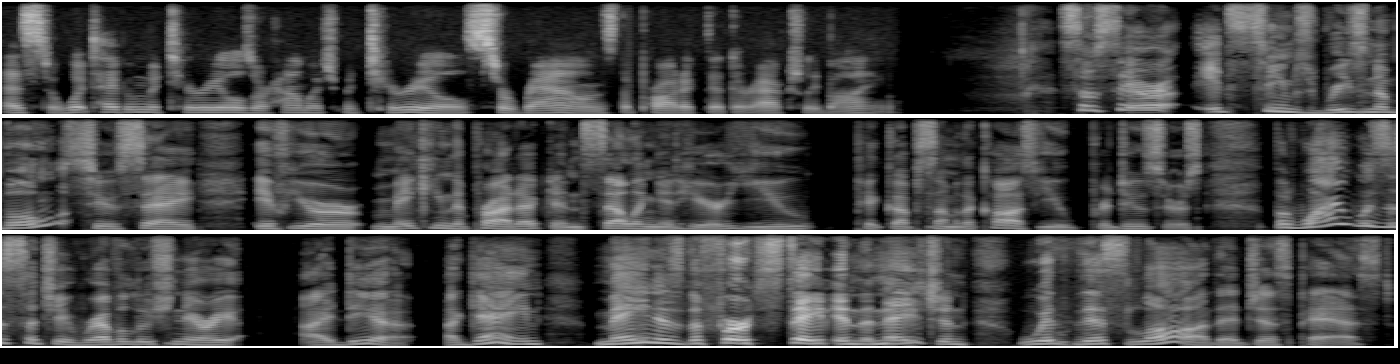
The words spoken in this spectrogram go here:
as to what type of materials or how much material surrounds the product that they're actually buying. So, Sarah, it seems reasonable to say if you're making the product and selling it here, you pick up some of the costs, you producers. But why was this such a revolutionary idea? Again, Maine is the first state in the nation with mm-hmm. this law that just passed.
